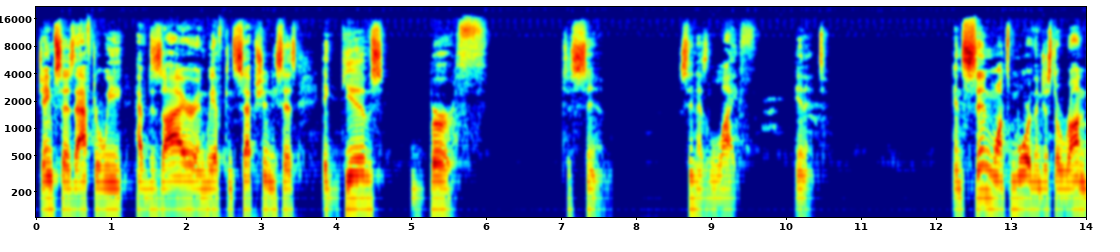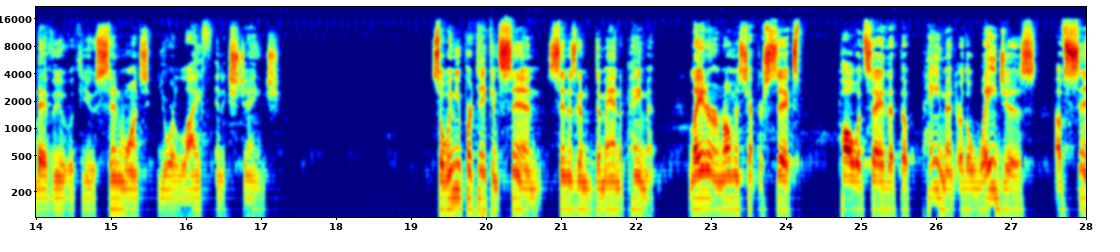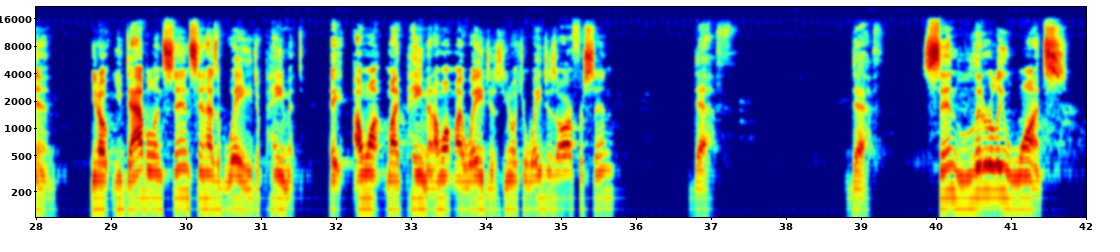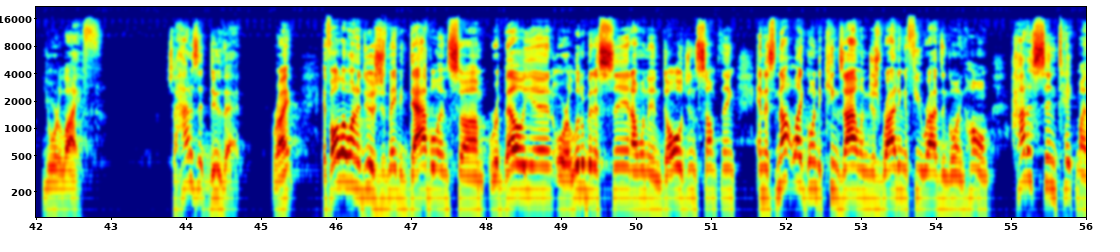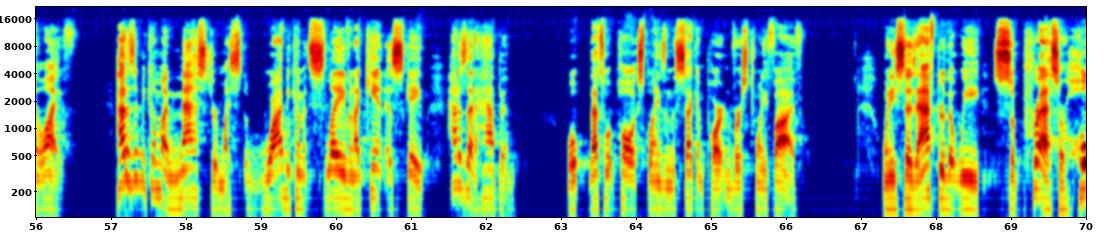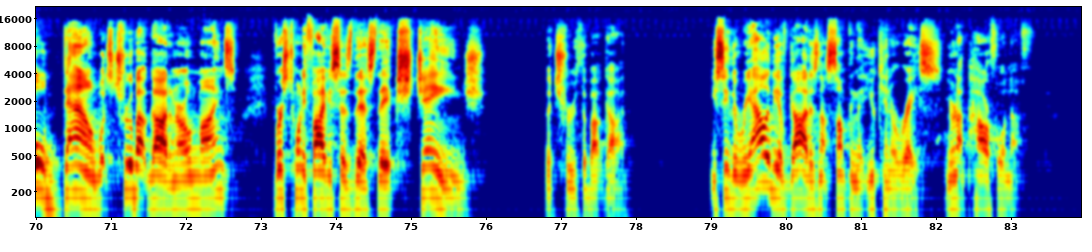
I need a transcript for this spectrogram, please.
James says, after we have desire and we have conception, he says, it gives birth to sin. Sin has life in it. And sin wants more than just a rendezvous with you, sin wants your life in exchange. So when you partake in sin, sin is going to demand a payment. Later in Romans chapter 6, Paul would say that the payment or the wages of sin, you know, you dabble in sin, sin has a wage, a payment. Hey, I want my payment, I want my wages. You know what your wages are for sin? Death death. Sin literally wants your life. So, how does it do that, right? If all I want to do is just maybe dabble in some rebellion or a little bit of sin, I want to indulge in something, and it's not like going to Kings Island, just riding a few rides and going home, how does sin take my life? How does it become my master, my, where I become its slave and I can't escape? How does that happen? Well, that's what Paul explains in the second part in verse 25 when he says, after that we suppress or hold down what's true about God in our own minds, verse 25, he says this they exchange the truth about God. You see, the reality of God is not something that you can erase. You're not powerful enough.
